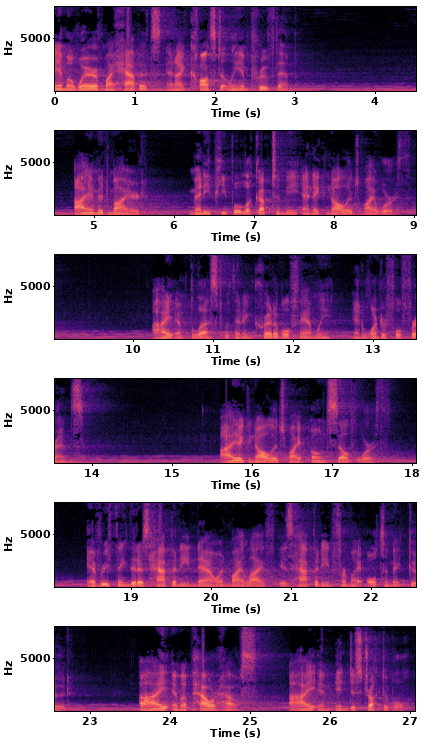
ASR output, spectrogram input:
am aware of my habits, and I constantly improve them. I am admired. Many people look up to me and acknowledge my worth. I am blessed with an incredible family and wonderful friends. I acknowledge my own self worth. Everything that is happening now in my life is happening for my ultimate good. I am a powerhouse. I am indestructible.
